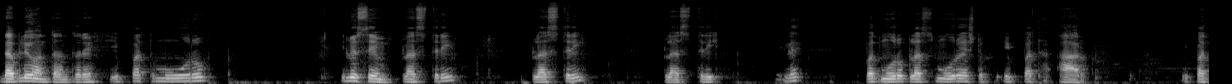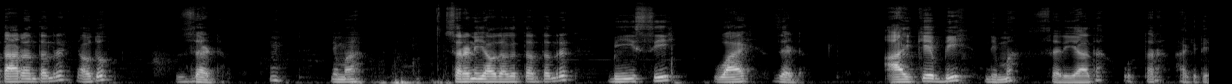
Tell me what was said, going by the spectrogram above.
ಡಬ್ಲ್ಯೂ ಅಂತಂದರೆ ಇಪ್ಪತ್ತ್ಮೂರು, ಇಲ್ಲೂ same plus three plus three plus three ಇಲ್ಲೇ ಇಪ್ಪತ್ತ್ಮೂರು ಪ್ಲಸ್ ಮೂರು ಎಷ್ಟು? ಇಪ್ಪತ್ತಾರು. ಇಪ್ಪತ್ತಾರು ಅಂತಂದರೆ ಯಾವುದು? ಝಡ್ ನಿಮ್ಮ ಸರಣಿ ಯಾವುದಾಗುತ್ತೆ ಅಂತಂದರೆ ಬಿ ಸಿ ವೈ ಝಡ್ ಆಯ್ಕೆ ಬಿ ನಿಮ್ಮ ಸರಿಯಾದ ಉತ್ತರ ಆಗಿದೆ.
